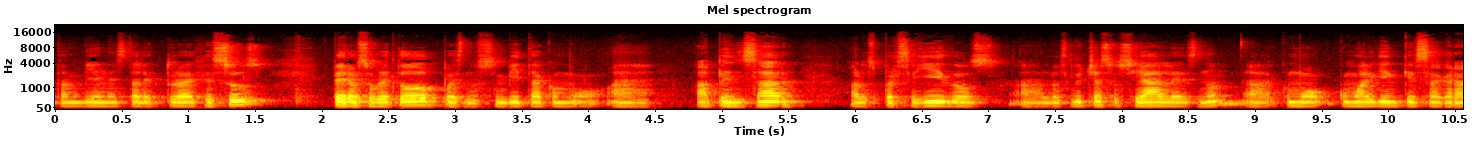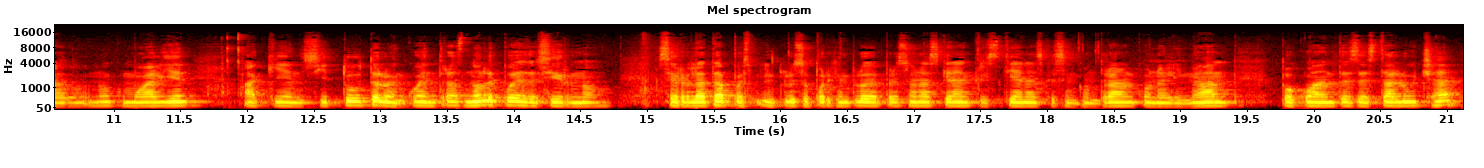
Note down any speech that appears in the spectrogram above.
también esta lectura de Jesús, pero sobre todo pues nos invita como a, a pensar a los perseguidos, a las luchas sociales, ¿no? como, como alguien que es sagrado, ¿no? como alguien a quien si tú te lo encuentras no le puedes decir no. Se relata pues incluso por ejemplo de personas que eran cristianas que se encontraron con el imán poco antes de esta lucha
